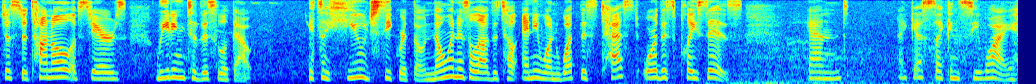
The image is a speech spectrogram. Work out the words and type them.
just a tunnel of stairs leading to this lookout. It's a huge secret, though. No one is allowed to tell anyone what this test or this place is. And I guess I can see why.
